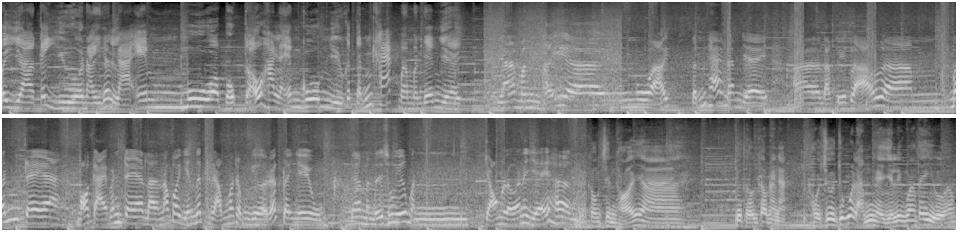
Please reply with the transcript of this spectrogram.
Bây giờ cái dừa này đó là em mua một chỗ hay là em gom nhiều cái tỉnh khác mà mình đem về? Dạ mình phải ờ, mua ở tỉnh khác đem về. À, đặc biệt là ở ờ, Bến Tre. Mỏ cài Bến Tre là nó có diện tích rộng nó trồng dừa rất là nhiều. Nên mình đi xuống dưới mình chọn lựa nó dễ hơn. Con xin hỏi à, chú thưởng câu này nè. Hồi xưa chú có làm nghề gì liên quan tới dừa không?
